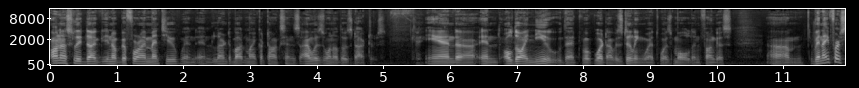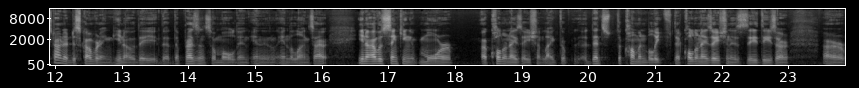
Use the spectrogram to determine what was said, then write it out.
honestly, Doug, you know, before I met you and, and learned about mycotoxins, I was one of those doctors. Okay. And, uh, and although I knew that what I was dealing with was mold and fungus, um, when I first started discovering, you know, the, the, the presence of mold in, in, in the lungs, I, you know, I was thinking more uh, colonization, like the, that's the common belief that colonization is the, these are, are,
